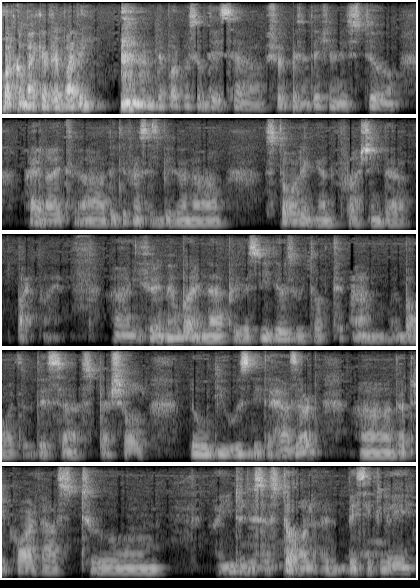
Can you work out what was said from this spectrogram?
Welcome back everybody. the purpose of this uh, short presentation is to highlight uh, the differences between uh, stalling and flushing the pipeline. Uh, if you remember in uh, previous videos we talked um, about this uh, special load use data hazard that required us to um, introduce a stall, basically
